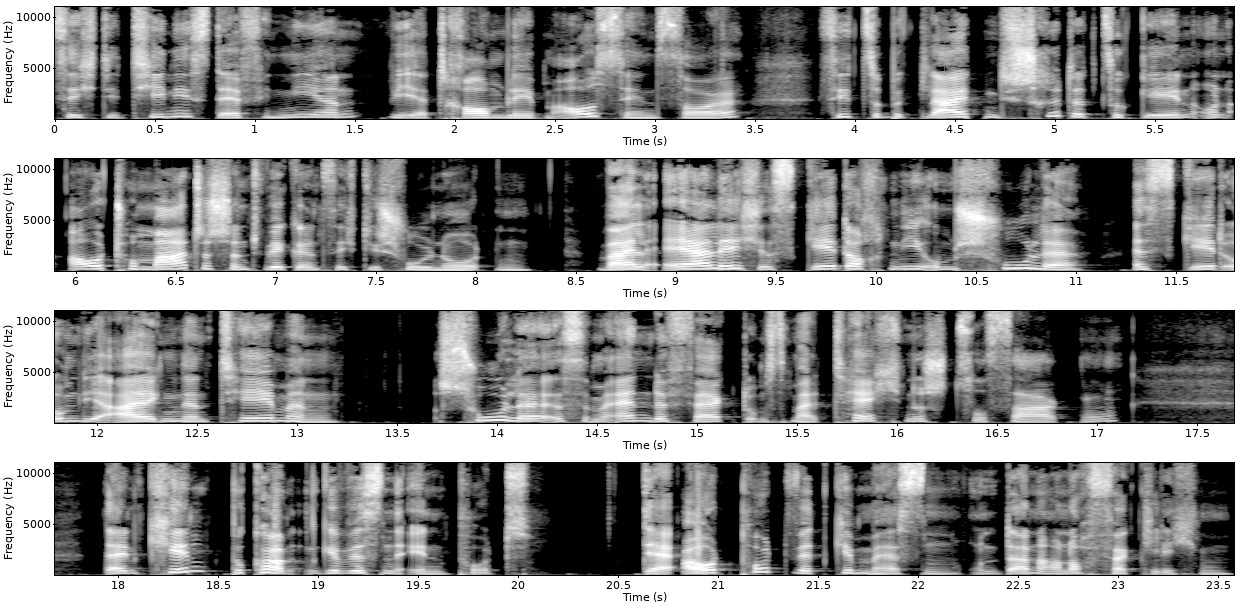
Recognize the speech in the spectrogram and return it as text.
sich die Teenies definieren, wie ihr Traumleben aussehen soll, sie zu begleiten, die Schritte zu gehen und automatisch entwickeln sich die Schulnoten. Weil ehrlich, es geht doch nie um Schule, es geht um die eigenen Themen. Schule ist im Endeffekt, um es mal technisch zu sagen, dein Kind bekommt einen gewissen Input. Der Output wird gemessen und dann auch noch verglichen.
